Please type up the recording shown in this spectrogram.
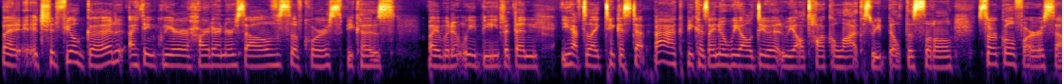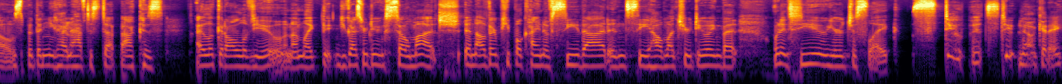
But it should feel good. I think we are hard on ourselves, of course, because why wouldn't we be? But then you have to like take a step back because I know we all do it and we all talk a lot because we built this little circle for ourselves. But then you kind of have to step back because I look at all of you and I'm like, you guys are doing so much, and other people kind of see that and see how much you're doing. But when it's you, you're just like stupid, stupid. No I'm kidding.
